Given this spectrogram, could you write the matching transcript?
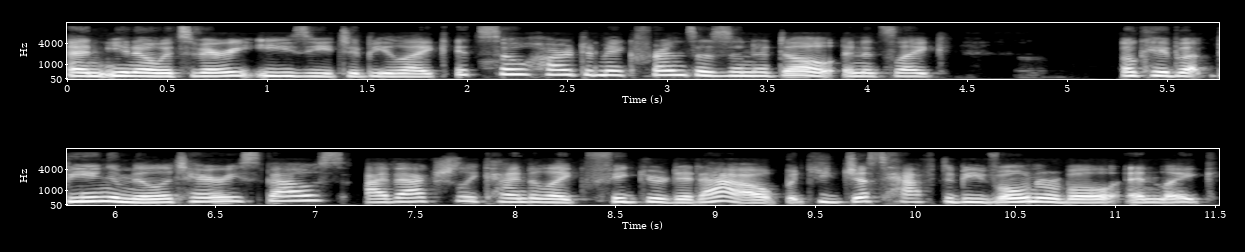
And you know it's very easy to be like it's so hard to make friends as an adult. And it's like okay but being a military spouse i've actually kind of like figured it out but you just have to be vulnerable and like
